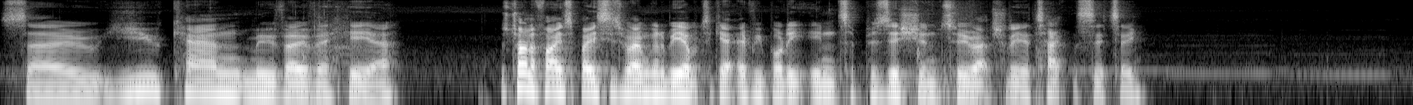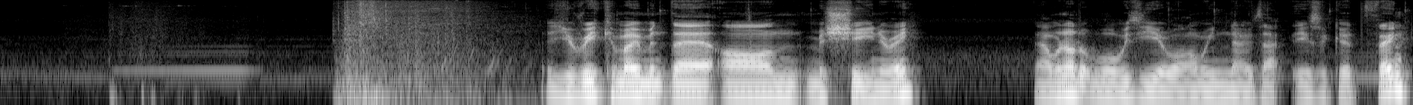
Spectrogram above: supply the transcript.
So you can move over here. Just trying to find spaces where I'm going to be able to get everybody into position to actually attack the city. A Eureka moment there on machinery. Now, we're not at war with you, are we? No, that is a good thing.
